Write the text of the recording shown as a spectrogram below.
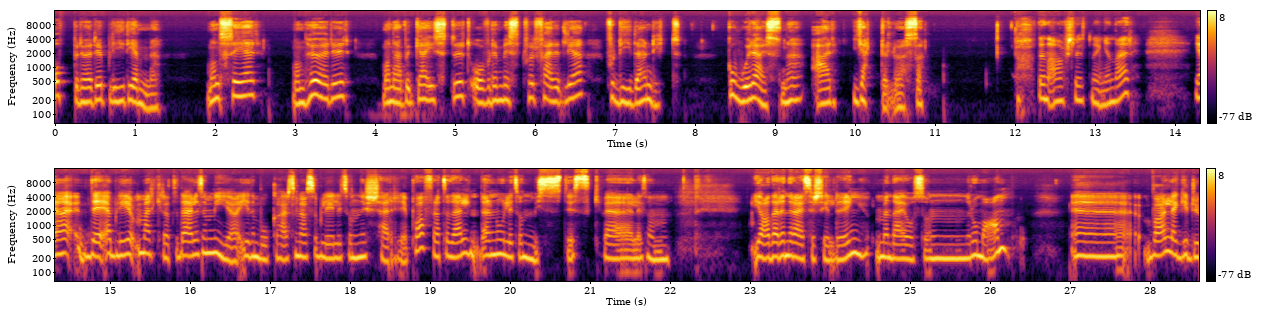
opprøret blir hjemme. Man ser, man hører, man er begeistret over det mest forferdelige fordi det er nytt. Gode reisende er hjerteløse. Den avslutningen der. Ja, det, jeg blir, merker at det er liksom mye i den boka her som jeg også blir litt sånn nysgjerrig på. For det er, det, er, noe litt sånn mystisk ved liksom Ja, det er en reiseskildring, men det er jo også en roman. Eh, hva legger du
